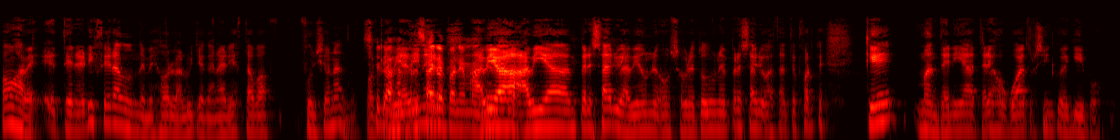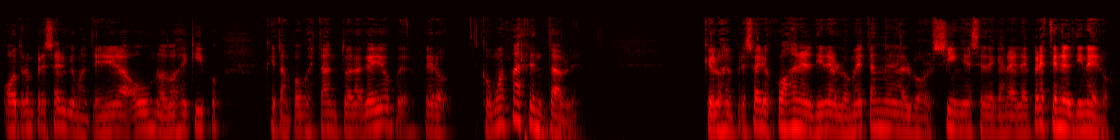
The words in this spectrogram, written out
vamos a ver, eh, Tenerife era donde mejor la lucha canaria estaba funcionando. Sí, Porque los había empresarios dinero, había, dinero. había empresarios, había un- sobre todo un empresario bastante fuerte que mantenía tres o cuatro o cinco equipos. Otro empresario que mantenía uno o dos equipos, que tampoco es tanto en aquello, pero, pero como es más rentable que los empresarios cojan el dinero, lo metan en el bolsín ese de Canarias, le presten el dinero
